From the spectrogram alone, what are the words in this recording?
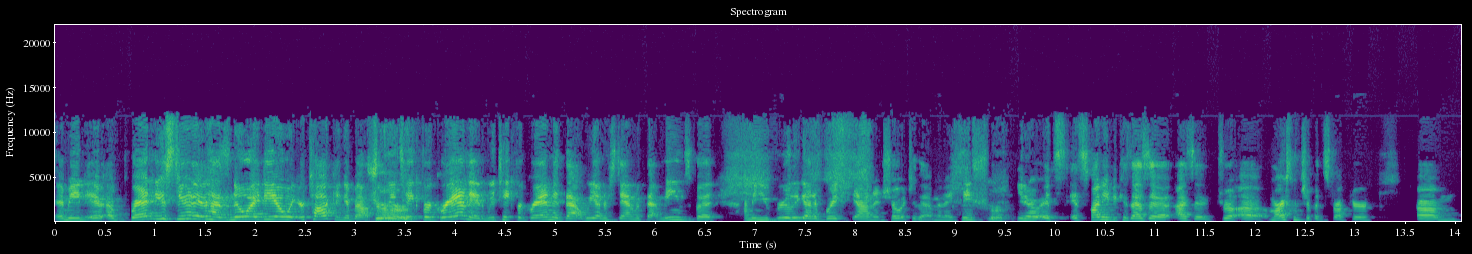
I mean, it, a brand new student has no idea what you're talking about. So Sure. we take for granted, we take for granted that we understand what that means, but I mean, you've really got to break it down and show it to them. And I think Sure. you know it's it's funny because as a as a dr- uh, marksmanship instructor um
